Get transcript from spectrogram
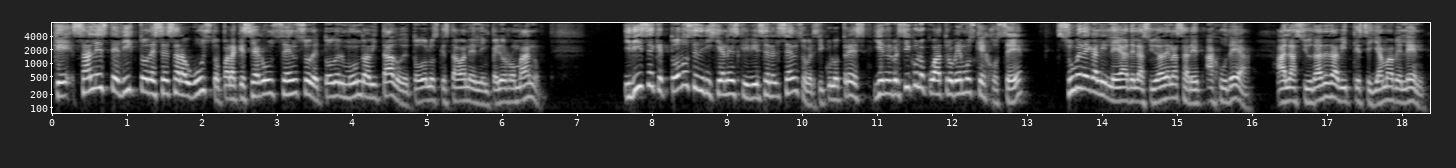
que sale este dicto de César Augusto para que se haga un censo de todo el mundo habitado, de todos los que estaban en el imperio romano. Y dice que todos se dirigían a inscribirse en el censo, versículo 3. Y en el versículo 4 vemos que José sube de Galilea, de la ciudad de Nazaret, a Judea, a la ciudad de David que se llama Belén,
